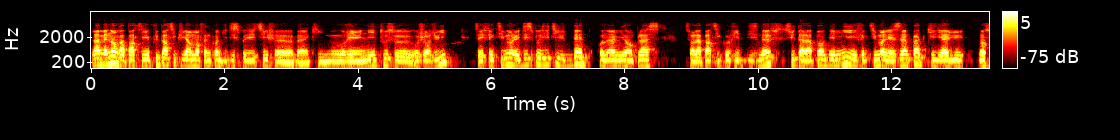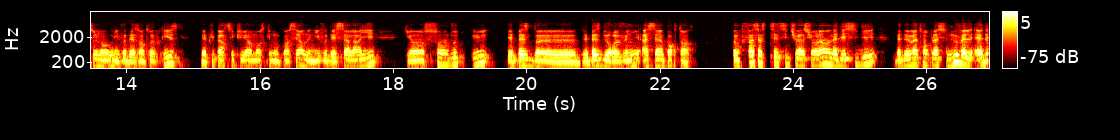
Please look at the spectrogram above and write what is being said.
Là, maintenant, on va partir plus particulièrement en fin de compte du dispositif euh, ben, qui nous réunit tous euh, aujourd'hui. C'est effectivement le dispositif d'aide qu'on a mis en place sur la partie COVID-19 suite à la pandémie et effectivement les impacts qu'il y a eu non seulement au niveau des entreprises, mais plus particulièrement ce qui nous concerne au niveau des salariés qui ont sans doute eu des baisses de, des baisses de revenus assez importantes. Donc, face à cette situation-là, on a décidé ben, de mettre en place une nouvelle aide,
